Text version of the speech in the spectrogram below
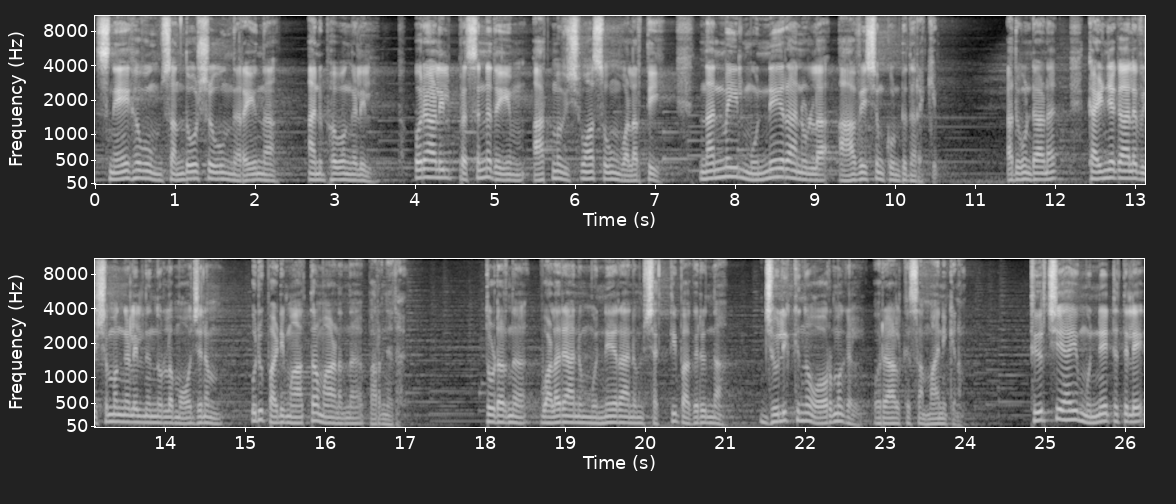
സ്നേഹവും സന്തോഷവും നിറയുന്ന അനുഭവങ്ങളിൽ ഒരാളിൽ പ്രസന്നതയും ആത്മവിശ്വാസവും വളർത്തി നന്മയിൽ മുന്നേറാനുള്ള ആവേശം കൊണ്ടു നിറയ്ക്കും. അതുകൊണ്ടാണ് കഴിഞ്ഞകാല വിഷമങ്ങളിൽ നിന്നുള്ള മോചനം ഒരു പടി മാത്രമാണെന്ന് പറഞ്ഞത്. തുടർന്ന് വളരാനും മുന്നേറാനും ശക്തി പകരുന്ന ജ്വലിക്കുന്ന ഓർമ്മകൾ ഒരാൾക്ക് സമ്മാനിക്കണം. തീർച്ചയായും മുന്നേറ്റത്തിലെ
